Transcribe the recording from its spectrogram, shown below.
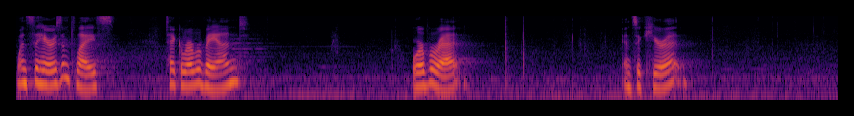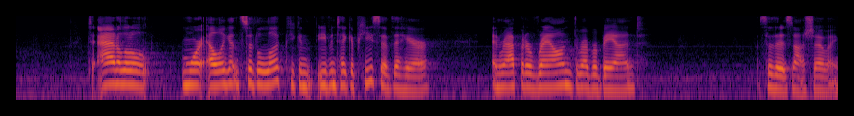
Once the hair is in place, take a rubber band or a barrette and secure it. To add a little more elegance to the look, you can even take a piece of the hair and wrap it around the rubber band so that it's not showing.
